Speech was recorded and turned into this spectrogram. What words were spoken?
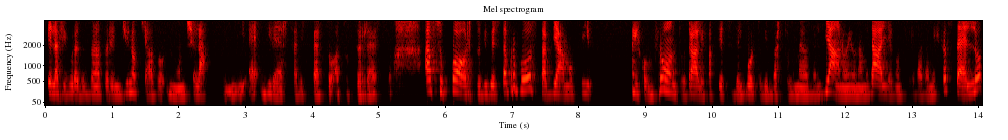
e la figura del donatore inginocchiato non ce l'ha quindi è diversa rispetto a tutto il resto. A supporto di questa proposta abbiamo qui il confronto tra le fattezze del volto di Bartolomeo d'Albiano e una medaglia conservata nel castello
